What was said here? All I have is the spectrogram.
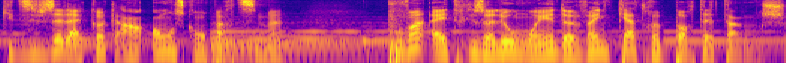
qui divisaient la coque en 11 compartiments, pouvant être isolés au moyen de 24 portes étanches.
